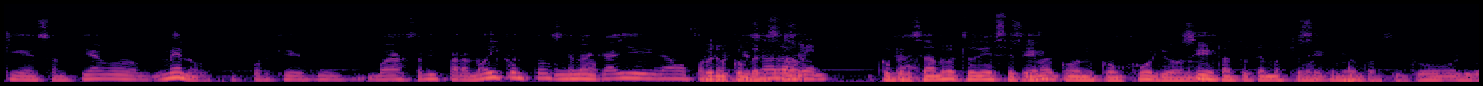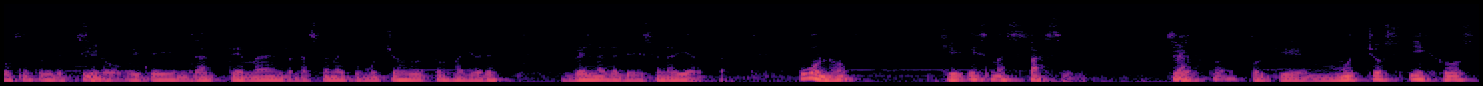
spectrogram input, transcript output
que en Santiago menos, porque vas a salir paranoico entonces a la No. calle, digamos, por Bueno, no conversamos, ven. conversamos el otro día ese Sí. tema con, con Julio, Sí. tantos temas que hemos Sí. tenido con psicólogos, cosas por el estilo. Sí. Hoy día hay un gran tema en relación a que muchos adultos mayores ven la televisión abierta. Uno, que es más fácil, Claro. ¿cierto? Porque muchos hijos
